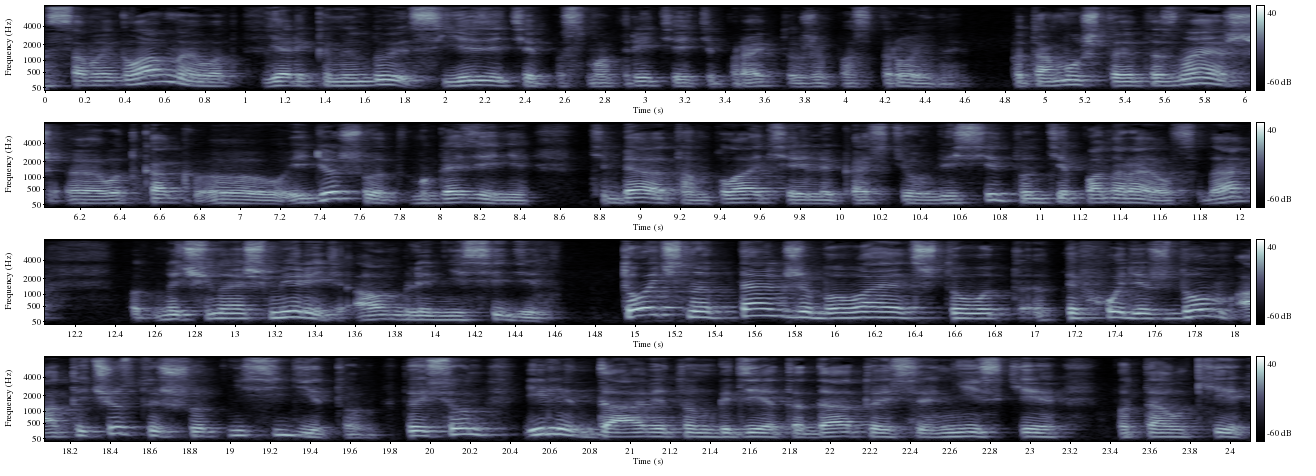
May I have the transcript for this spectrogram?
самое главное, вот я рекомендую съездите, посмотрите эти проекты уже построенные. Потому что это, знаешь, э, вот как идешь вот в магазине, тебя там платье или костюм висит, он тебе понравился, да, вот начинаешь мерить, а он, блин, не сидит. Точно так же бывает, что вот ты входишь в дом, а ты чувствуешь, что вот не сидит он. То есть он или давит он где-то, да, то есть низкие потолки.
